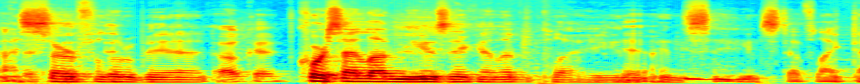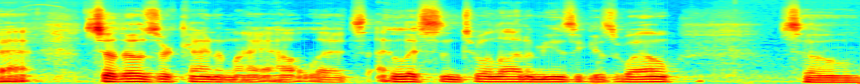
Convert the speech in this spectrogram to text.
I surf a little bit. Okay. Of course, I love music. I love to play and, Yeah. and sing and stuff like that. So those are kind of my outlets. I listen to a lot of music as well. So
